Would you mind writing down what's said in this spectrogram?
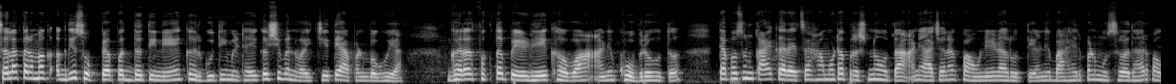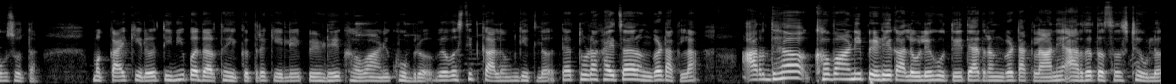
चला तर मग अगदी सोप्या पद्धतीने घरगुती मिठाई कशी बनवायची ते आपण बघूया. घरात फक्त पेढे खवा आणि खोबरं होतं. त्यापासून काय करायचं हा मोठा प्रश्न होता आणि अचानक पाहुणे येणार होते आणि बाहेर पण मुसळधार पाऊस होता. मग काय केलं? तिन्ही पदार्थ एकत्र केले पेढे खवा आणि खोबरं व्यवस्थित कालवून घेतलं. त्यात थोडा खायचा रंग टाकला. अर्ध्या खवा आणि पेढे कालवले होते त्यात रंग टाकला आणि अर्धं तसंच ठेवलं.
